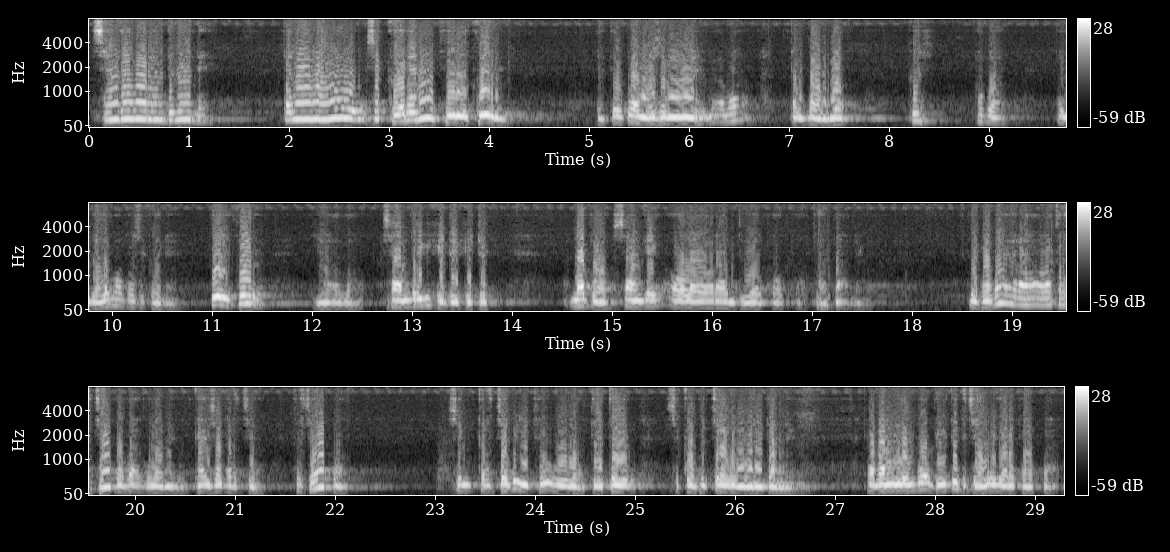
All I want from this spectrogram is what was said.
saking orang duwene tengah niku segore niku bulgur. Itu kan bisa milih apa teng Gus apa? Teng apa segone bulgur. Ya Allah santri gede-gede. Napa? Saking oleh orang dua apa-apa bapak nih Lho bapak ora ora kerja bapak kula niku, gak iso kerja. Kerja apa? Sing kerja ku ibu kula, dodol sego pecel kemuritan niku. Kapan ngelumpuk duit itu dijaluk karo bapak.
